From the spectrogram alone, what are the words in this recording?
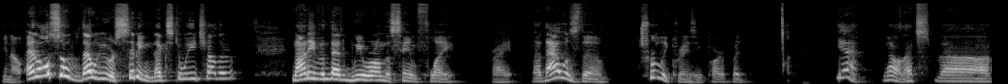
you know, and also that we were sitting next to each other. Not even that we were on the same flight, right? Now that was the truly crazy part, but yeah, no, that's uh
